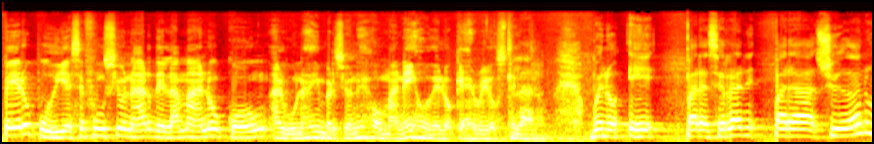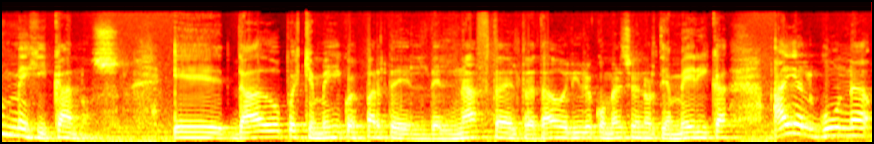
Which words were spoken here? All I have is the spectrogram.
pero pudiese funcionar de la mano con algunas inversiones o manejo de lo que es real estate. Claro. Bueno, eh, para cerrar, para ciudadanos mexicanos, eh, dado pues que México es parte del, del NAFTA, del Tratado de Libre Comercio de Norteamérica, ¿hay alguna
